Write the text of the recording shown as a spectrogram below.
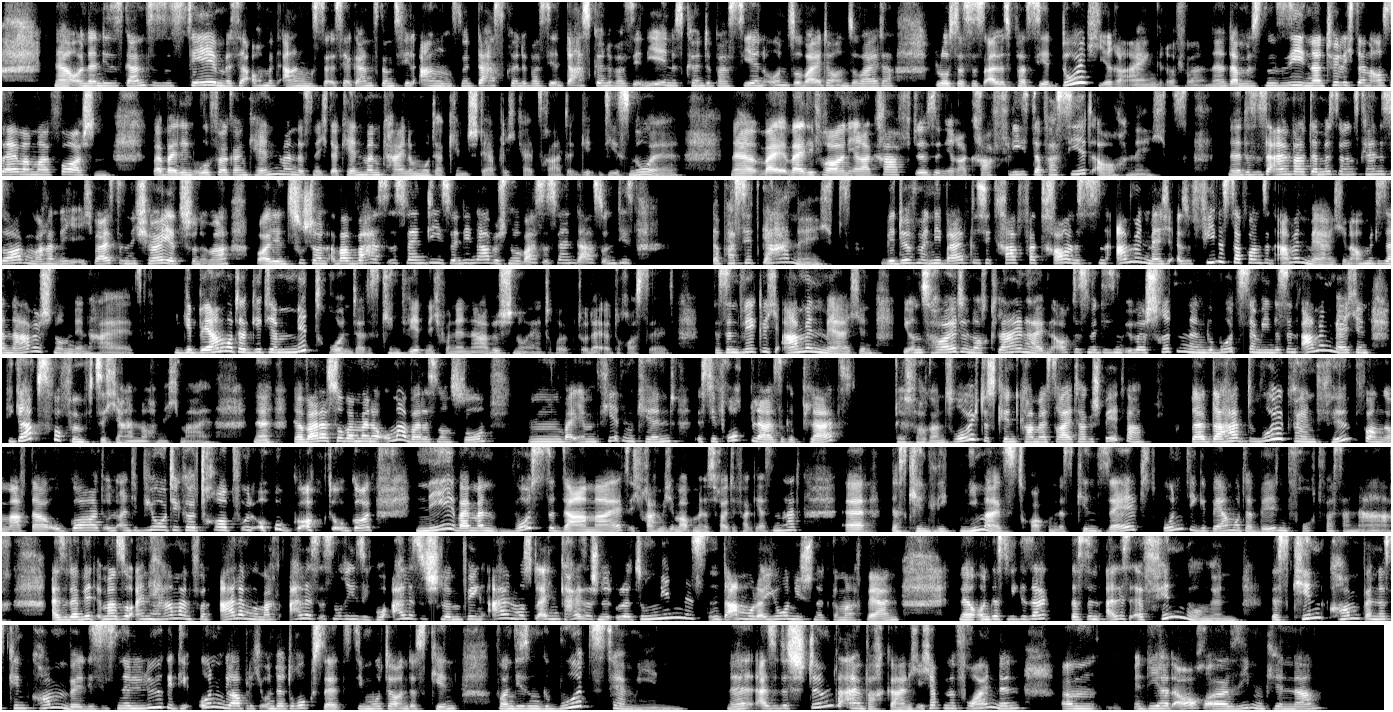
Ne? Und dann dieses ganze System ist ja auch mit Angst. Da ist ja ganz, ganz viel Angst. Mit das könnte passieren, das könnte passieren, jenes könnte passieren und so weiter und so weiter. Bloß, dass es alles passiert durch ihre Eingriffe. Ne? Da müssten sie natürlich dann auch selber mal forschen. Weil bei den Urvölkern kennt man das nicht. Da kennt man keine Mutter-Kind-Sterblichkeitsrate. Die ist null ne, weil, weil die Frau in ihrer Kraft ist, in ihrer Kraft fließt, da passiert auch nichts. Ne, das ist einfach, da müssen wir uns keine Sorgen machen. Ich, ich weiß das nicht, ich höre jetzt schon immer bei den Zuschauern, aber was ist, wenn dies, wenn die Nabelschnur, was ist, wenn das und dies? Da passiert gar nichts. Wir dürfen in die weibliche Kraft vertrauen. Das ist ein Ammenmärchen. Also vieles davon sind Ammenmärchen, auch mit dieser Nabelschnur um den Hals. Die Gebärmutter geht ja mit runter. Das Kind wird nicht von der Nabelschnur erdrückt oder erdrosselt. Das sind wirklich Ammenmärchen, die uns heute noch klein halten. Auch das mit diesem überschrittenen Geburtstermin, das sind Ammenmärchen, die gab es vor 50 Jahren noch nicht mal. Ne? Da war das so, bei meiner Oma war das noch so. Hm, bei ihrem vierten Kind ist die Fruchtblase geplatzt. Das war ganz ruhig. Das Kind kam erst drei Tage später. Da, da hat, wurde kein Film von gemacht, da, oh Gott, und Antibiotikatropf und oh Gott, oh Gott. Nee, weil man wusste damals, ich frage mich immer, ob man das heute vergessen hat, äh, das Kind liegt niemals trocken. Das Kind selbst und die Gebärmutter bilden Fruchtwasser nach. Also da wird immer so ein Hermann von allem gemacht. Alles ist ein Risiko, alles ist schlimm. Wegen allem muss gleich ein Kaiserschnitt oder zumindest ein Damm- oder Jonischnitt gemacht werden. Na, und das, wie gesagt, das sind alles Erfindungen. Das Kind kommt, wenn das Kind kommen will. Das ist eine Lüge, die unglaublich unter Druck setzt, die Mutter und das Kind, von diesem Geburtstermin. Ne? Also das stimmt einfach gar nicht. Ich habe eine Freundin, ähm, die hat auch äh, sieben Kinder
